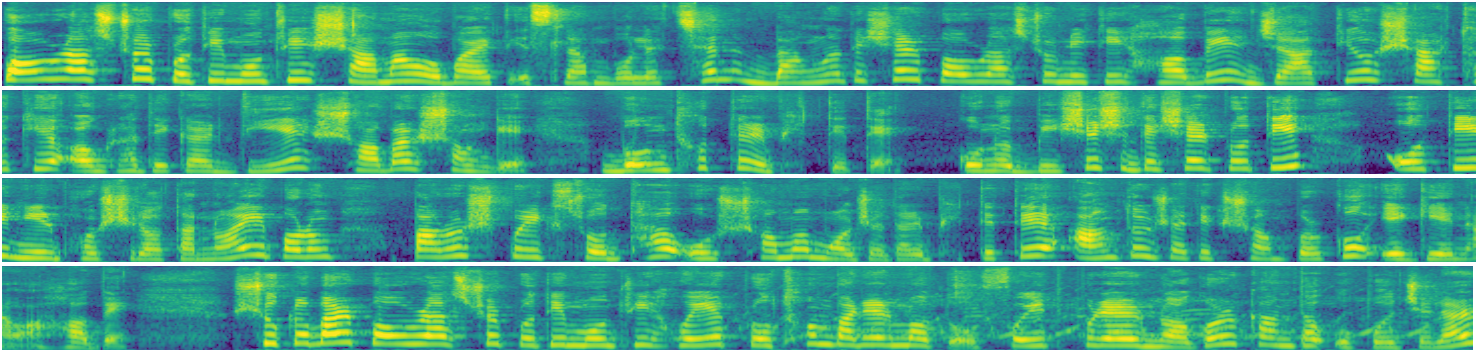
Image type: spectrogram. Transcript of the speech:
পররাষ্ট্র প্রতিমন্ত্রী শামা ওবায়দ ইসলাম বলেছেন, বাংলাদেশের পররাষ্ট্রনীতি হবে জাতীয় স্বার্থকে অগ্রাধিকার দিয়ে সবার সঙ্গে বন্ধুত্বের ভিত্তিতে। কোনো বিশেষ দেশের প্রতি অতি নির্ভরশীলতা নয়, বরং পারস্পরিক শ্রদ্ধা ও সমমর্যাদার ভিত্তিতে আন্তর্জাতিক সম্পর্ক এগিয়ে নেওয়া হবে। শুক্রবার পররাষ্ট্র প্রতিমন্ত্রী হয়ে প্রথমবারের মতো ফরিদপুরের নগরকান্দা উপজেলার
